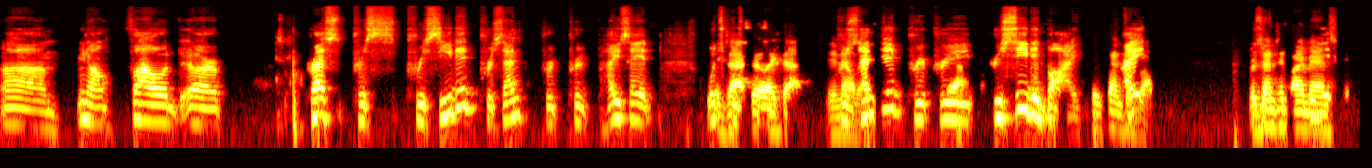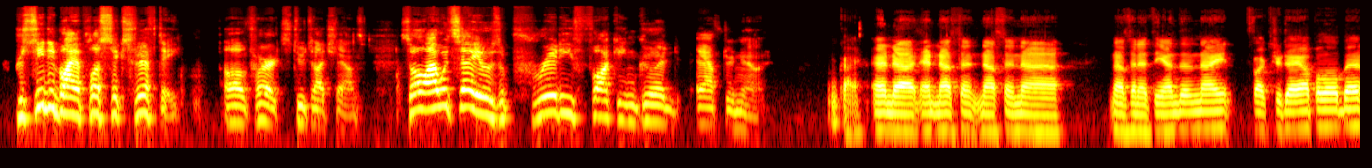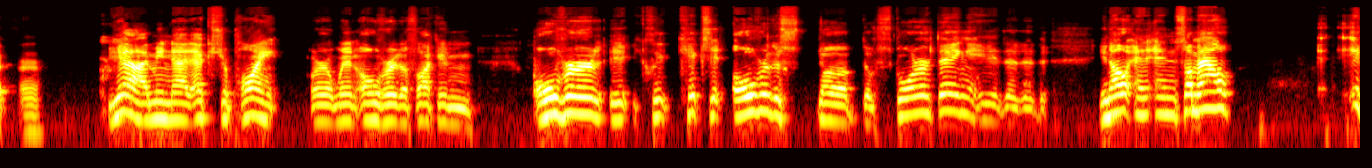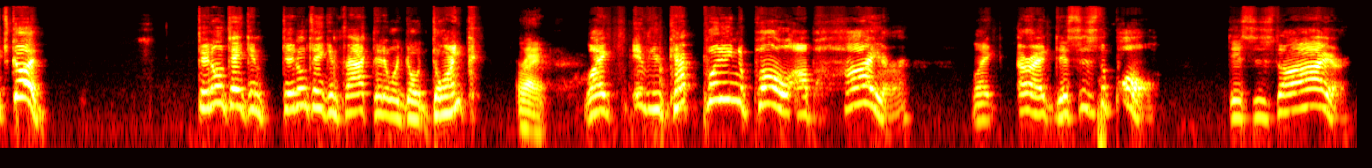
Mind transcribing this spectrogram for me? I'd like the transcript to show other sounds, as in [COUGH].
um, you know, followed or press pre- preceded, present, pre, pre, how you say it? What's exactly like that. You know, that. presented, pre, pre, preceded by, presented, right? by, presented by Manscaped. preceded by a plus 650 of Hurts, two touchdowns. So I would say it was a pretty fucking good afternoon. Okay, and uh, and nothing, nothing, uh, nothing at the end of the night fucked your day up a little bit, or Yeah, I mean that extra point where it went over the fucking over it kicks it over the the, the score thing, eh, you know, and and somehow it's good. They don't take in they don't take in fact that it would go doink. right? Like if you kept putting the pole up higher, like all right, this is the pole, this is the higher,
